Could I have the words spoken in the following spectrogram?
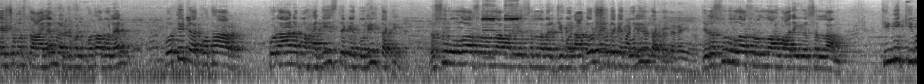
এই সমস্ত আলেমরা যখন কথা বলেন, প্রতিটা কথার কোরআন এবং হাদিস থেকে দলিল থাকে। রসুল্লাহ সাল্লাহ আলিয়াল্লামের জীবন আদর্শ থেকে দলিল যে রসুল্লাহ সাল্লাহ আলিয়াল্লাম তিনি কীভাবে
